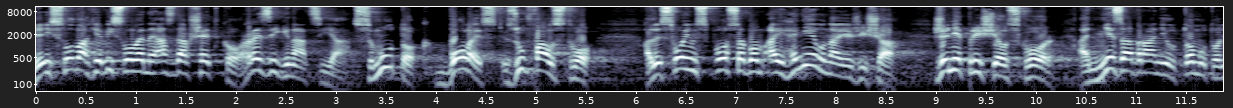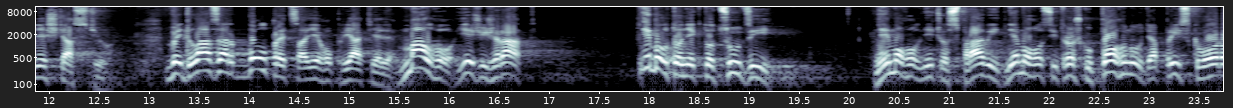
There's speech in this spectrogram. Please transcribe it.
V jej slovách je vyslovené azda všetko. Rezignácia, smútok, bolesť, zúfalstvo, ale svojím spôsobom aj hnev na Ježiša, že neprišiel skôr a nezabránil tomuto nešťastiu. Veď Lázar bol predsa jeho priateľ. Mal ho Ježiš rád. Nebol to niekto cudzí. Nemohol niečo spraviť, nemohol si trošku pohnúť a prísť skôr.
